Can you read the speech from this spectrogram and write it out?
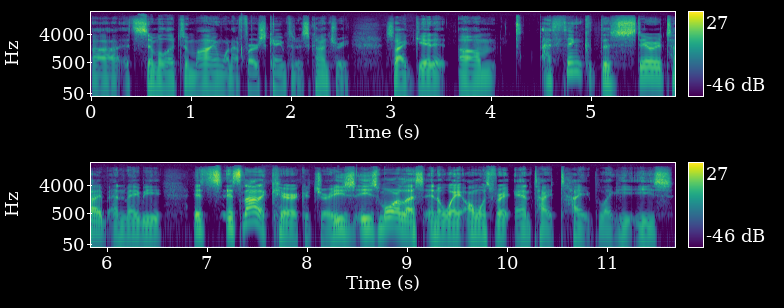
uh, it's similar to mine when I first came to this country, so I get it. Um, I think the stereotype and maybe it's it's not a caricature. He's he's more or less in a way almost very anti-type. Like he, he's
